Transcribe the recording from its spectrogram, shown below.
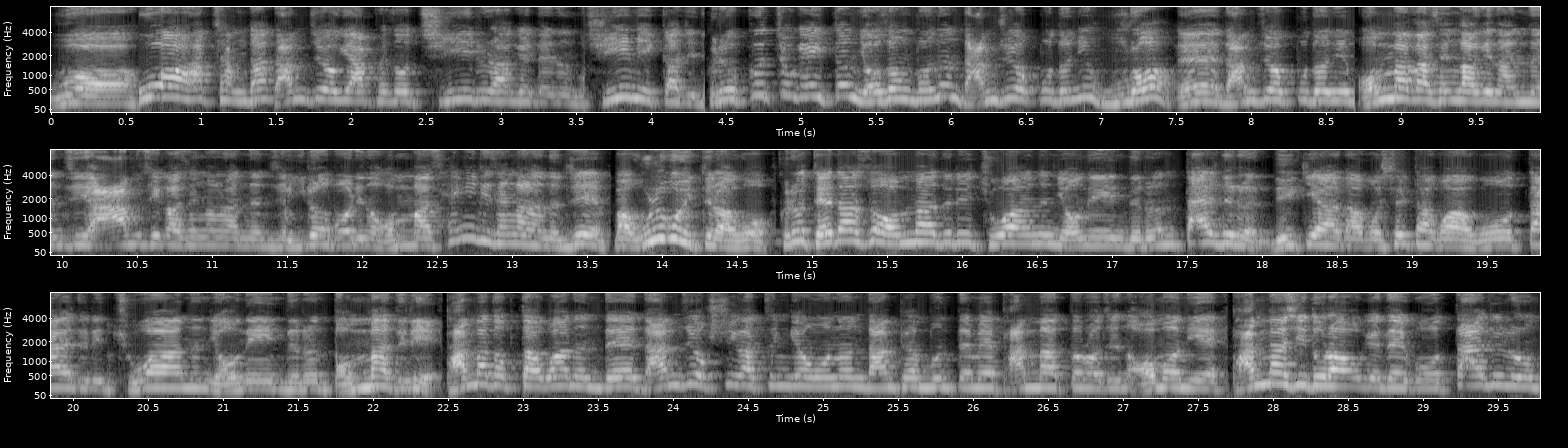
우와. 우와 합창단? 남주혁이 앞에서 지휘를 하게 되는 지휘미까지. 그리고 끝쪽에 있던 여성분은 남주혁 보더니 울어. 예 남주혁 보더니 엄마가 생각이 났는지 아버지가 생각났는지 잃어버리는 엄마 생일이 생각났는지 막 울고 있더라고. 그리고 대다수 엄마들이 좋아하는 연예인들은 딸들은 느끼하다고 싫다고 하고 딸들이 좋아하는 연예인들은 엄마들이 밥맛 없다고 하는데 남주혁 씨 같은 경우는 남편분 때문에 밥맛 떨어진 어머니의 밥맛이 돌아오게 되고 딸들은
